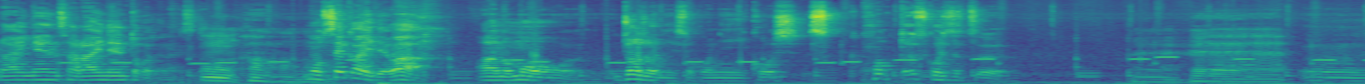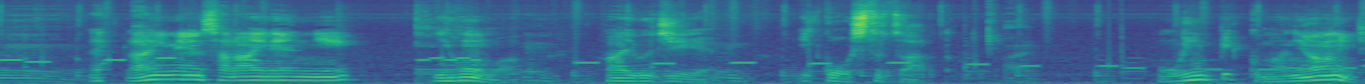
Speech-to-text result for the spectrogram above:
来年再来年とかじゃないですか、うん、はあはもう世界ではあのもう徐々にそこに移行しす本当に少しずつ。うへー。ん。え。え、来年、再来年に日本は？5G へ移行しつつあると。はい。オリンピック間に合わねえじ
